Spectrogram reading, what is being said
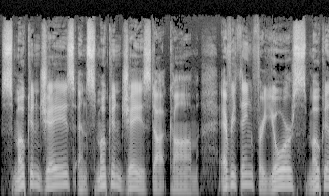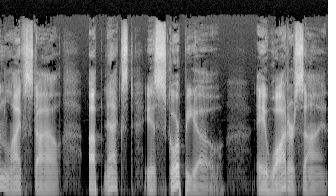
Smokin' Jays and SmokinJays.com. Everything for your smokin' lifestyle. Up next is Scorpio, a water sign.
